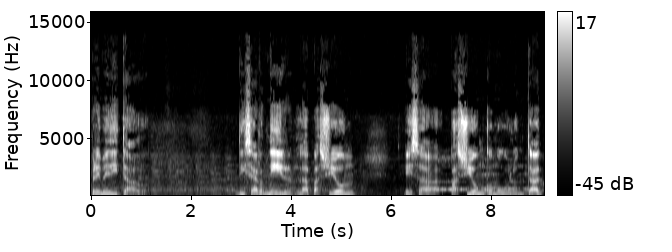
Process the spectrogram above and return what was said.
premeditado. Discernir la pasión, esa pasión como voluntad,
